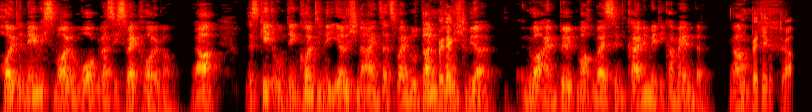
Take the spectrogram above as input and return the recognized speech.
Heute nehme ich es mal und morgen lasse ich es weg, Holger. Ja, es geht um den kontinuierlichen Einsatz, weil nur dann Unbedingt. kann ich mir nur ein Bild machen, weil es sind keine Medikamente. Ja. Unbedingt, ja.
